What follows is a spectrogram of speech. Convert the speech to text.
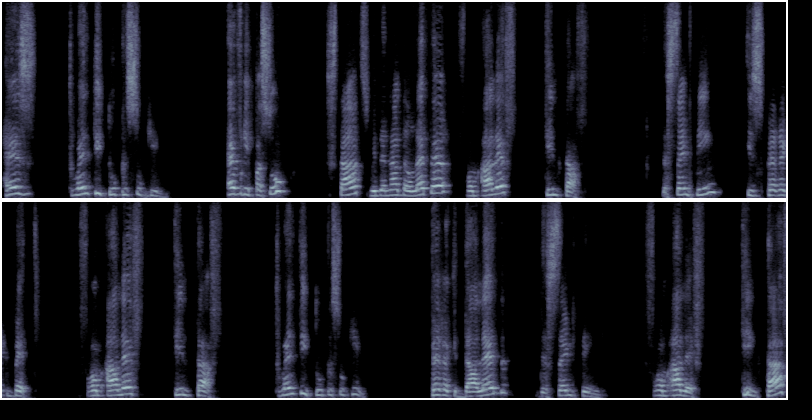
has 22 pasukim. Every Pasuk starts with another letter from Aleph till Taf. The same thing is Perek Bet, from Aleph till Taf, 22 Pesukim. Perek Daled, the same thing, from Aleph till Taf,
